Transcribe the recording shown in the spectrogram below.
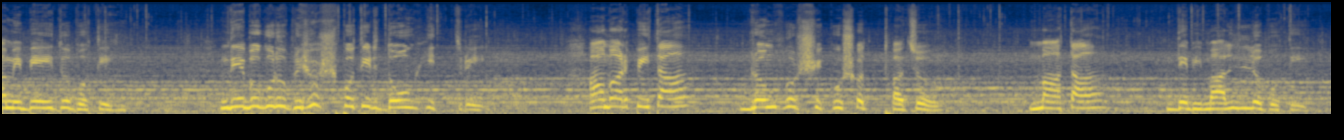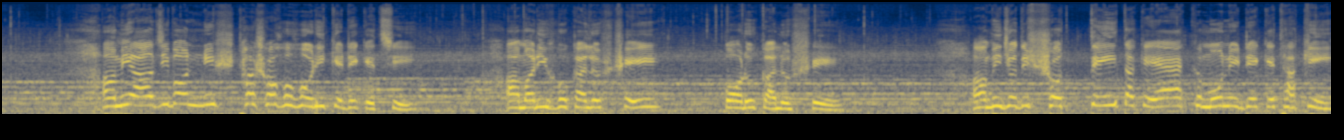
আমি বেদবতী, দেবগুরু বৃহস্পতির দৌহিত্রী। আমার পিতা ব্রহ্মর্ষি কুশধ্বজ, মাতা দেবী মাল্যবতী আমি আজীবন নিষ্ঠা সহ হরিকে ডেকেছি। আমার ইহকালো সে পরকালো সে। আমি যদি সত্যিই তাকে এক মনে ডেকে থাকি,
